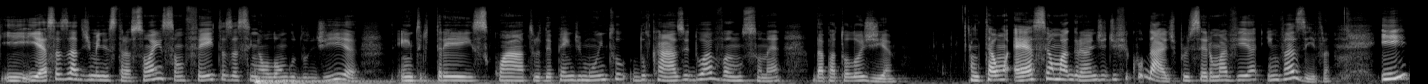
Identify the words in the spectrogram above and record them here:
E, e, essas administrações são feitas assim ao longo do dia, entre três, quatro, depende muito do caso e do avanço né, da patologia. Então, essa é uma grande dificuldade, por ser uma via invasiva. E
